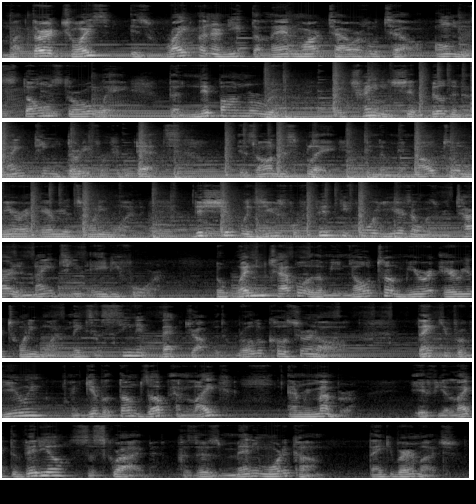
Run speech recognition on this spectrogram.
My third choice is right underneath the Landmark Tower Hotel, only a stone's throw away. The Nippon Maru, a training ship built in 1930 for cadets, is on display in the Minato Mirai Area 21. This ship was used for 54 years and was retired in 1984. The wedding chapel of the Minato Mirai Area 21 makes a scenic backdrop with roller coaster and all. Thank you for viewing and give a thumbs up and like. And remember, if you like the video, subscribe because there's many more to come. Thank you very much.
